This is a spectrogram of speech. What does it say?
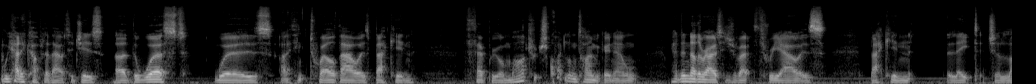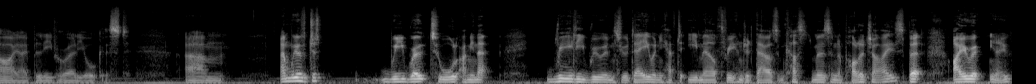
we had a couple of outages. Uh, the worst was I think 12 hours back in February or March, which is quite a long time ago now. We had another outage about three hours back in late July, I believe, or early August. Um, and we've just we wrote to all. I mean that really ruins your day when you have to email 300,000 customers and apologise. But I you know,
